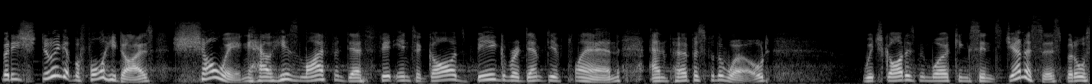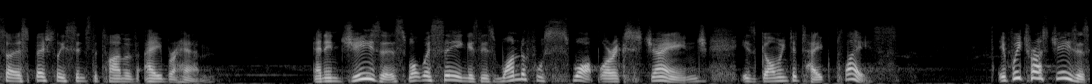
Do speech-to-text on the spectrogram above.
But he's doing it before he dies, showing how his life and death fit into God's big redemptive plan and purpose for the world, which God has been working since Genesis, but also especially since the time of Abraham. And in Jesus, what we're seeing is this wonderful swap or exchange is going to take place. If we trust Jesus,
